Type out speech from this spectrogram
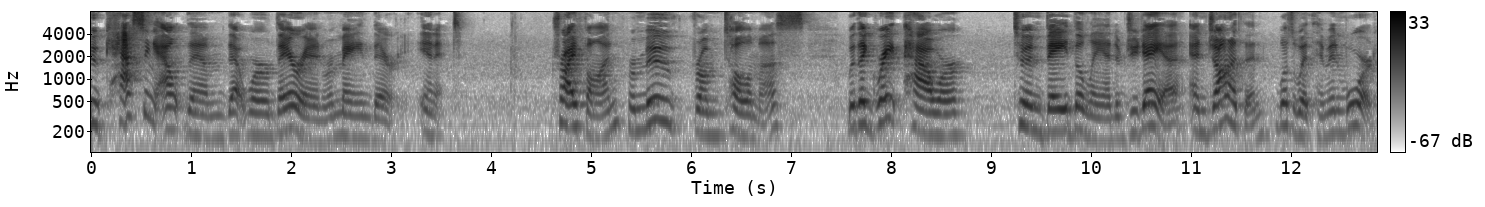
who casting out them that were therein remained there in it. Tryphon, removed from Ptolemais, with a great power to invade the land of Judea, and Jonathan was with him in ward.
